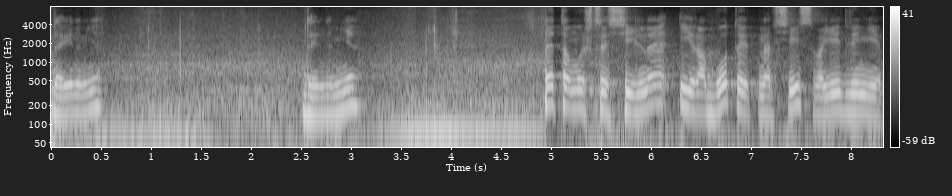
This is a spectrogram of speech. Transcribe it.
Дави на меня. Дави на меня. Эта мышца сильная и работает на всей своей длине.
